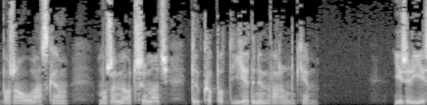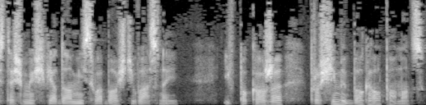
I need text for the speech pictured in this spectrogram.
Bożą łaskę możemy otrzymać tylko pod jednym warunkiem. Jeżeli jesteśmy świadomi słabości własnej i w pokorze prosimy Boga o pomoc.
